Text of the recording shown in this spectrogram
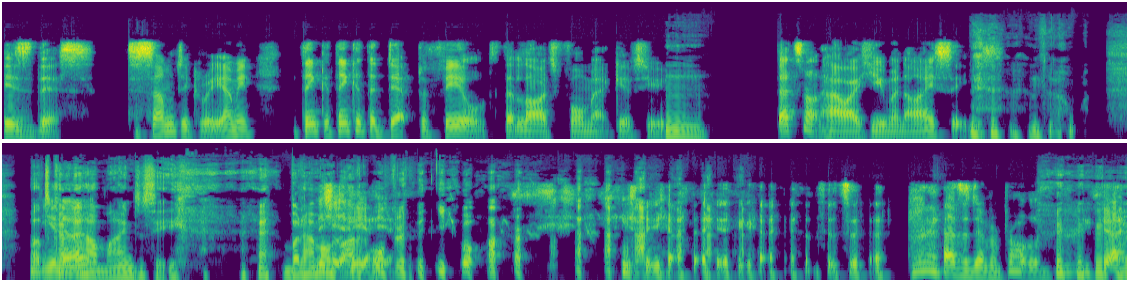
is this to some degree. I mean, think think of the depth of field that large format gives you. Mm. That's not how a human eye sees. no, well, it's kind of how mine see. but I'm a lot yeah, older yeah. than you are. yeah, that's a, that's a different problem. Yeah,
